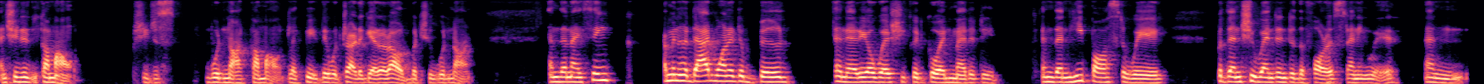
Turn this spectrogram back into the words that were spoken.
And she didn't come out. She just would not come out. Like they would try to get her out, but she would not. And then I think, I mean, her dad wanted to build an area where she could go and meditate. And then he passed away, but then she went into the forest anyway. And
